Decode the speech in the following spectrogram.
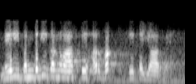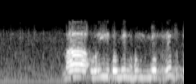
میری بندگی کرنے واسطے ہر وقت سے تیار رہے۔ ما اريد منهم من رزق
